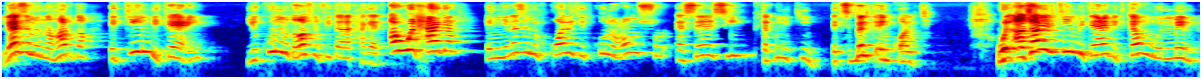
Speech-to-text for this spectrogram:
لازم النهارده ال team بتاعي يكون متوفر فيه ثلاث حاجات، أول حاجة إن لازم ال quality تكون عنصر أساسي في تكوين ال team. It's built in quality. وال agile team بتاعي بيتكون من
